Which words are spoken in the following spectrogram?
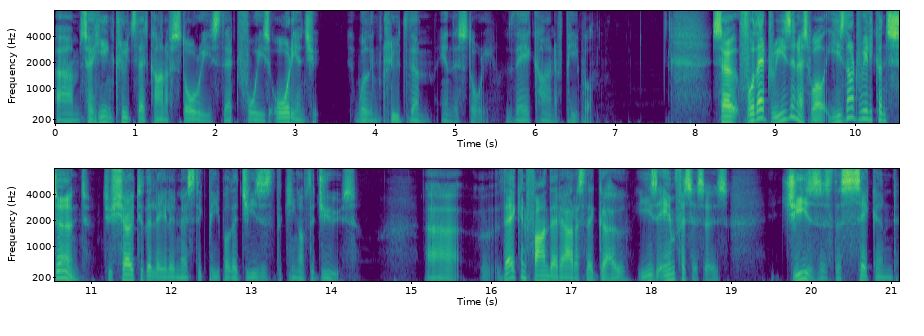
Um, so he includes that kind of stories that for his audience will include them in the story, their kind of people. So for that reason as well, he's not really concerned to show to the Hellenistic people that Jesus is the King of the Jews. Uh, they can find that out as they go. His emphasis is Jesus is the second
